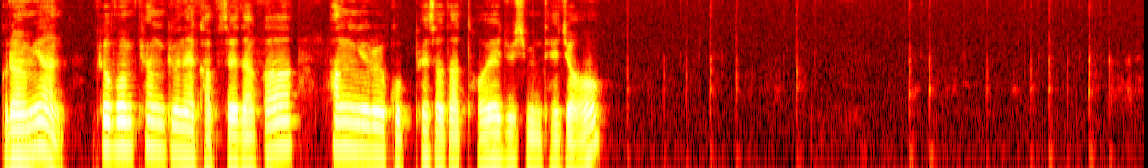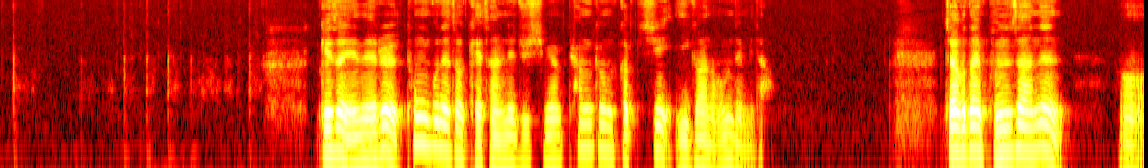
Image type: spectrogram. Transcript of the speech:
그러면 표본 평균의 값에다가 확률을 곱해서 다 더해 주시면 되죠. 그래서 얘네를 통분해서 계산해 주시면 평균 값이 2가 나오면 됩니다. 자, 그 다음에 분산은 어,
